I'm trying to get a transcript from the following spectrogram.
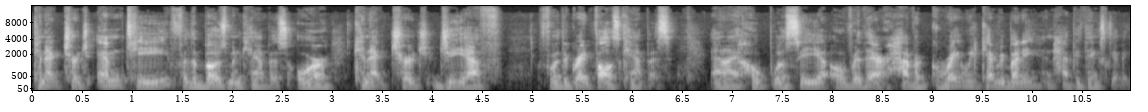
Connect Church MT for the Bozeman campus or Connect Church GF for the Great Falls campus. And I hope we'll see you over there. Have a great week, everybody, and happy Thanksgiving.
